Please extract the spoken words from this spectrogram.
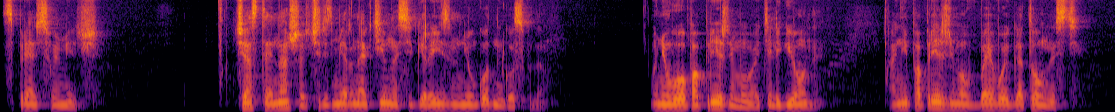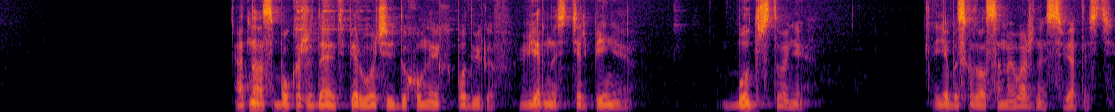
Спрячь свой меч. Частая наша чрезмерная активность и героизм не угодны Господу. У него по-прежнему эти легионы. Они по-прежнему в боевой готовности. От нас Бог ожидает в первую очередь духовных подвигов. Верность, терпение, бодрствование. Я бы сказал, самое важное – святость.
